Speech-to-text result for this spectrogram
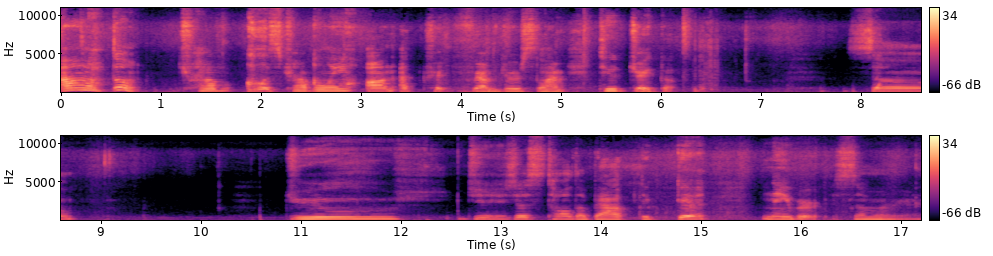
Ah, don't travel was traveling on a trip from Jerusalem to Jacob. So, Jews, Jesus told about the good neighbor Samaritan.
